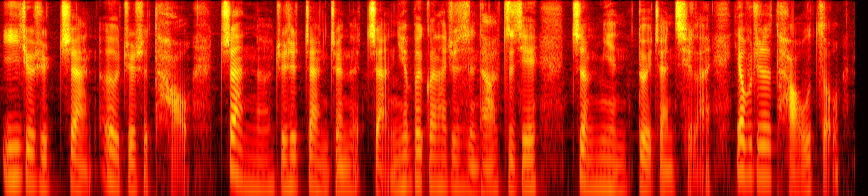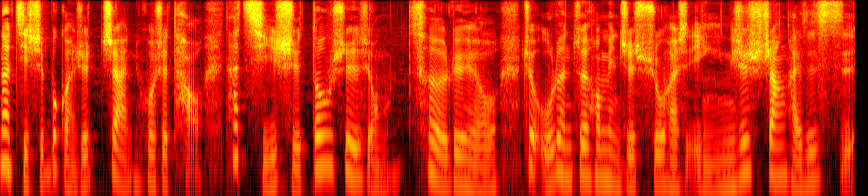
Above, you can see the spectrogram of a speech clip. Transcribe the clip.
一就是战，二就是逃。战呢，就是战争的战，你要不会跟他就是他直接正面对战起来；要不就是逃走。那其实不管是战或是逃，它其实都是一种策略哦。就无论最后面你是输还是赢，你是伤还是死，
